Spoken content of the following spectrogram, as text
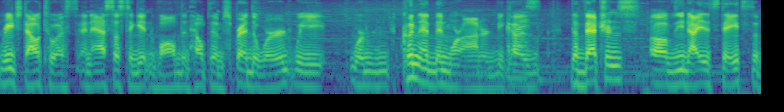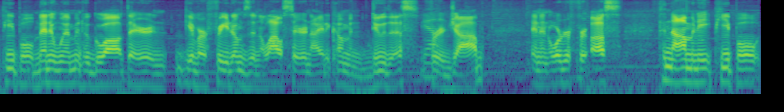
reached out to us and asked us to get involved and help them spread the word, we were couldn't have been more honored because Right. the veterans of the United States, the people, men and women who go out there and give our freedoms and allow Sarah and I to come and do this Yeah. for a job, and in order for us to nominate people,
